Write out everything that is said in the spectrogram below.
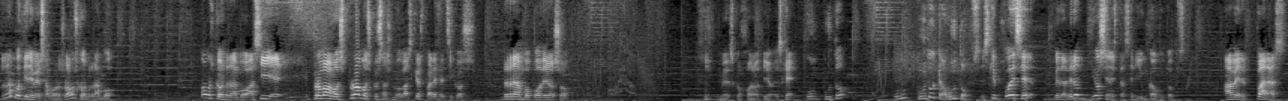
Rambo tiene besamoros. Vamos con Rambo. Vamos con Rambo. Así, eh, probamos, probamos cosas nuevas. ¿Qué os parece, chicos? Rambo poderoso. Me descojono, tío. Es que un puto... Un puto Kabutops. Es que puede ser verdadero dios en esta serie un Kabutops. A ver, paras.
